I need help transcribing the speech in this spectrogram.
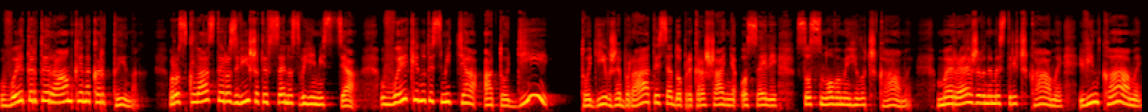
витерти рамки на картинах, розкласти, розвішати все на свої місця, викинути сміття, а тоді. Тоді вже братися до прикрашання оселі сосновими гілочками, мережевними стрічками, вінками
